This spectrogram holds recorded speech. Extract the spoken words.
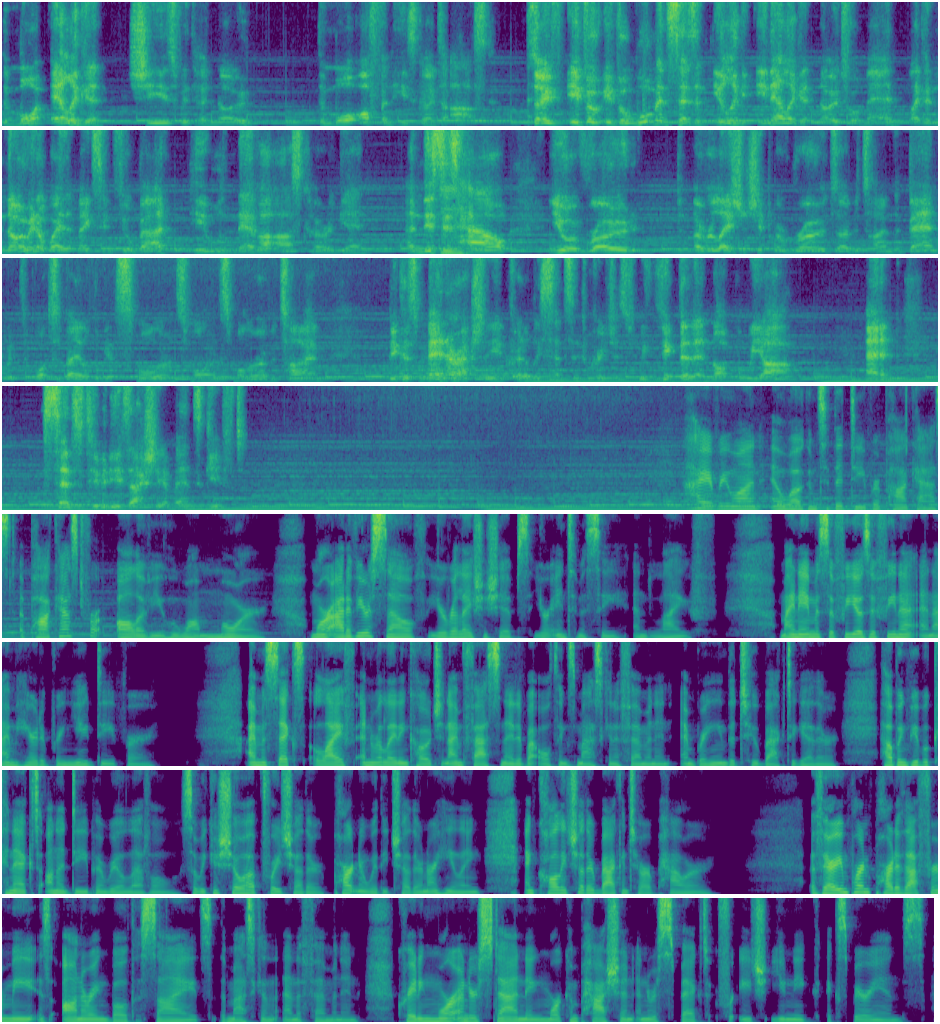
the more elegant she is with her no, the more often he's going to ask. So if, if, a, if a woman says an inelegant no to a man, like a no in a way that makes him feel bad, he will never ask her again. And this is mm. how you erode a relationship erodes over time. The bandwidth of what's available gets smaller and smaller and smaller over time because men are actually incredibly sensitive creatures. We think that they're not, but we are. And sensitivity is actually a man's gift. Hi, everyone, and welcome to the Deeper Podcast, a podcast for all of you who want more more out of yourself, your relationships, your intimacy, and life. My name is Sophia Josefina, and I'm here to bring you deeper. I'm a sex, life, and relating coach, and I'm fascinated by all things masculine and feminine and bringing the two back together, helping people connect on a deep and real level so we can show up for each other, partner with each other in our healing, and call each other back into our power. A very important part of that for me is honoring both sides, the masculine and the feminine, creating more understanding, more compassion, and respect for each unique experience.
